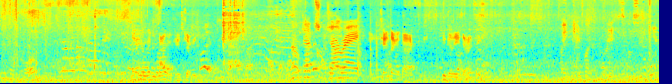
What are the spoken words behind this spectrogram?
So you're getting barbecue chicken. That's John Ray. Can't take it back. You can eat that. Wait, can I put red sauce in here?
